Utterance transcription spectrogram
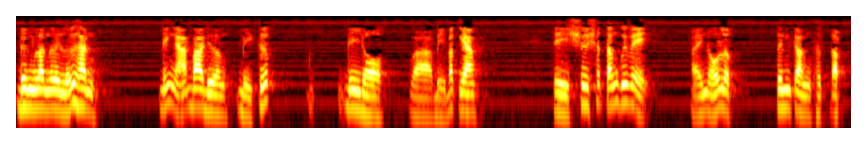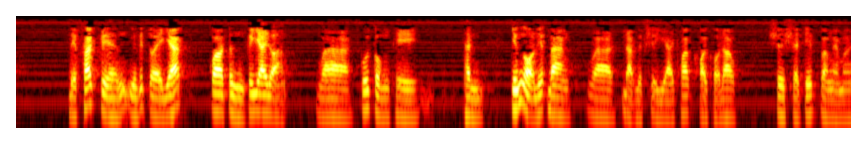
Đừng là người lữ hành đến ngã ba đường, bị cướp, đi đồ và bị bắt giam. Thì sư sách tấn quý vị, hãy nỗ lực tinh cần thực tập để phát triển những cái tuệ giác qua từng cái giai đoạn và cuối cùng thì thành chứng ngộ niết bàn và đạt được sự giải thoát khỏi khổ đau. Sư sẽ tiếp vào ngày mai.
